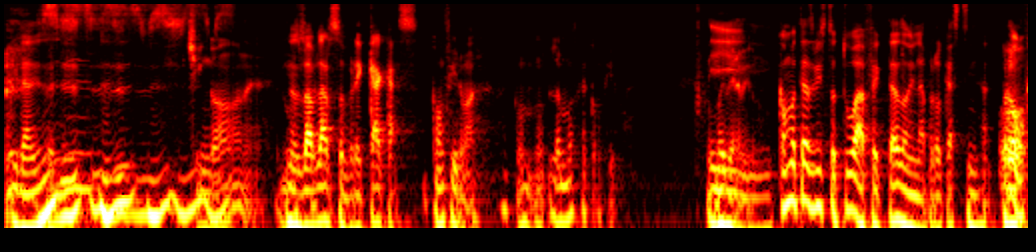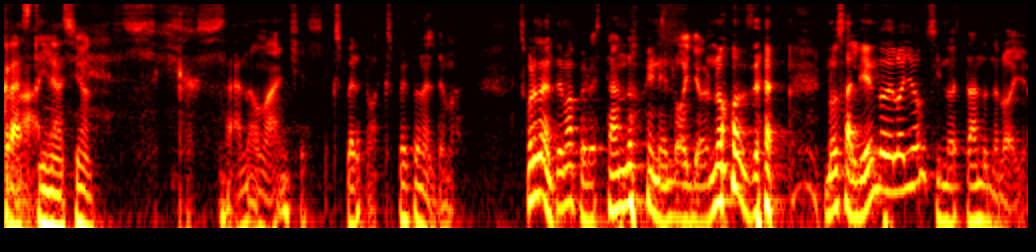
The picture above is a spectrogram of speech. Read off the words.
y la... Chingón. Nos va a hablar sobre cacas. Confirma. Con- La mosca confirma. ¿Y Muy bien, amigo. cómo te has visto tú afectado en la procrastina- procrastinación? Ah, no manches. Experto, experto en el tema. Experto en el tema, pero estando en el hoyo, ¿no? O sea, no saliendo del hoyo, sino estando en el hoyo.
